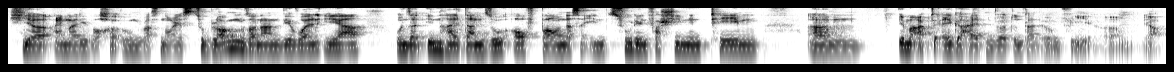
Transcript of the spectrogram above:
hier einmal die Woche irgendwas Neues zu bloggen, sondern wir wollen eher unseren Inhalt dann so aufbauen, dass er eben zu den verschiedenen Themen ähm, immer aktuell gehalten wird und dann irgendwie ähm, ja,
